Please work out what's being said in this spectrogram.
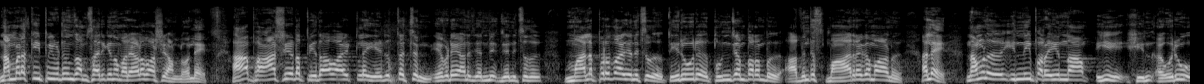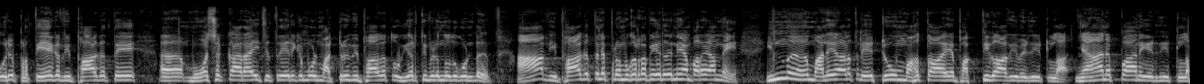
നമ്മളൊക്കെ ഇപ്പോൾ ഇവിടെ നിന്ന് സംസാരിക്കുന്ന മലയാള ഭാഷയാണല്ലോ അല്ലേ? ആ ഭാഷയുടെ പിതാവായിട്ടുള്ള എഴുത്തച്ഛൻ എവിടെയാണ് ജനി ജനിച്ചത്? മലപ്പുറത്താണ് ജനിച്ചത്. തിരൂര് തുഞ്ചംപറമ്പ് അതിന്റെ സ്മാരകമാണ് അല്ലേ? നമ്മൾ ഇന്നീ പറയുന്ന ഈ ഒരു ഒരു പ്രത്യേക വിഭാഗത്തെ മോശക്കാരായി ചിത്രീകരിക്കുമ്പോൾ മറ്റൊരു വിഭാഗത്തെ ഉയർത്തിവിടുന്നത് കൊണ്ട് ആ വിഭാഗത്തിലെ പ്രമുഖരുടെ പേര് തന്നെ ഞാൻ പറയാന്നേ ഇന്ന് മലയാളത്തിലെ ഏറ്റവും മഹത്തായ ഭക്തികാവ്യം എഴുതിയിട്ടുള്ള ജ്ഞാനപ്പാന എഴുതിയിട്ടുള്ള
